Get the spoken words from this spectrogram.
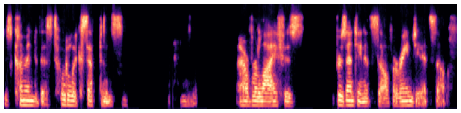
just come into this total acceptance. However, life is presenting itself, arranging itself.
